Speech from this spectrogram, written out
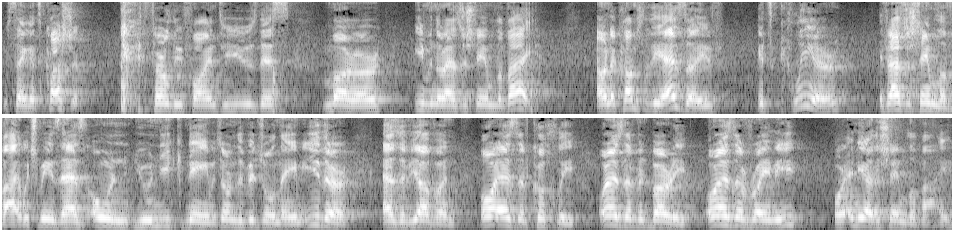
we're saying it's kosher? it's totally fine to use this Marar, even though it has a Shem Levi. And when it comes to the Ezav, it's clear if it has a Shem Levi, which means it has its own unique name, its own individual name, either as of Yavan, or as of Kuchli, or as of Midbari, or as of Raimi, or any other Shem Levi,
